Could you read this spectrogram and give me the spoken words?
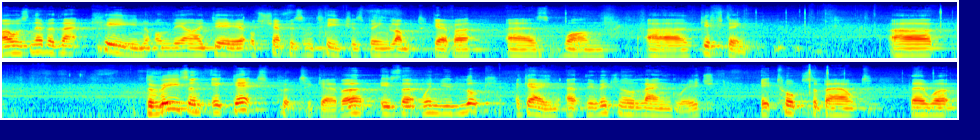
I was never that keen on the idea of shepherds and teachers being lumped together as one uh, gifting. Uh, the reason it gets put together is that when you look again at the original language, it talks about there were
